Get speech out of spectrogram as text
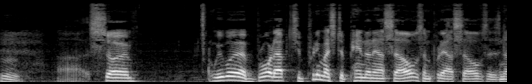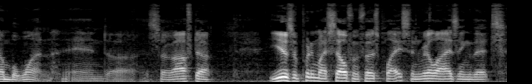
Uh, so we were brought up to pretty much depend on ourselves and put ourselves as number one. And uh, so after years of putting myself in first place and realizing that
